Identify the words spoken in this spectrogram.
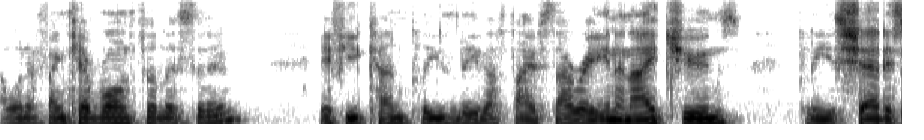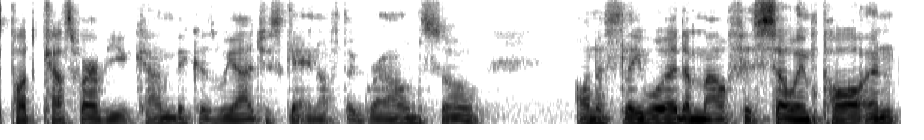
I want to thank everyone for listening. If you can, please leave a five star rating on iTunes. Please share this podcast wherever you can because we are just getting off the ground. So, honestly, word of mouth is so important.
